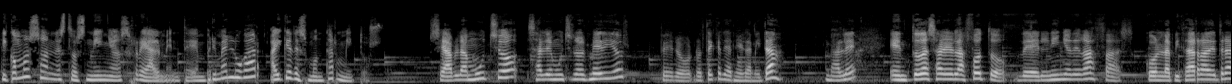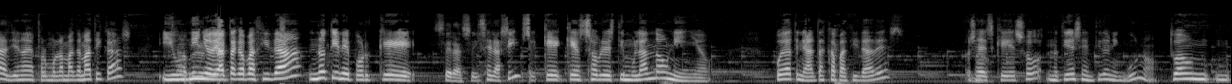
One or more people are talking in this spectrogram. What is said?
¿Y cómo son estos niños realmente? En primer lugar, hay que desmontar mitos. Se habla mucho, sale mucho en los medios, pero no te creas ni la mitad. ¿Vale? En todas sale la foto del niño de gafas con la pizarra detrás llena de fórmulas matemáticas y un niño de alta capacidad no tiene por qué ser así. Ser así. Que, que sobreestimulando a un niño pueda tener altas capacidades, o sea, es que eso no tiene sentido ninguno. Tú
